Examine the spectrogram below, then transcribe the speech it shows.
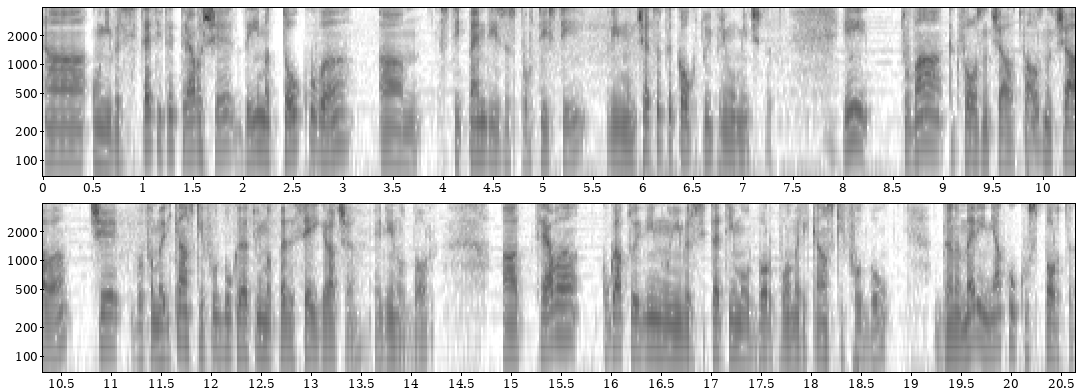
а, университетите трябваше да имат толкова а, стипендии за спортисти при момчетата, колкото и при момичетата. И това какво означава? Това означава, че в американския футбол, където има 50 играча един отбор, а, трябва, когато един университет има отбор по американски футбол, да намери няколко спорта,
